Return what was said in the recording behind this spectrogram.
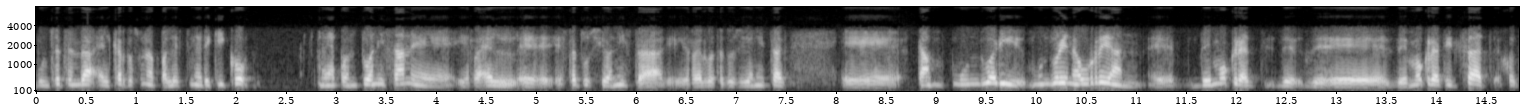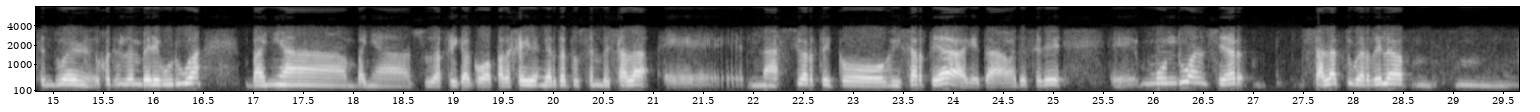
bultzetzen da elkartasuna palestinarekiko, baina kontuan izan e, Israel e, estatuzionistak, Israelgo estatuzionistak, e, munduari, munduaren aurrean e, demokrat, de, de, demokratitzat jotzen duen, jotzen duen bere burua, baina, baina Sudafrikako apartheiden gertatu zen bezala e, nazioarteko gizarteak eta batez ere e, munduan zehar salatu berdela mm,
